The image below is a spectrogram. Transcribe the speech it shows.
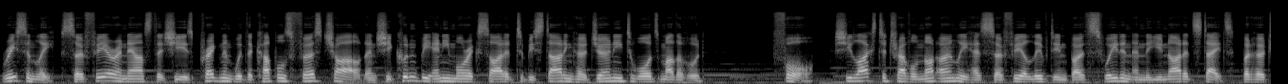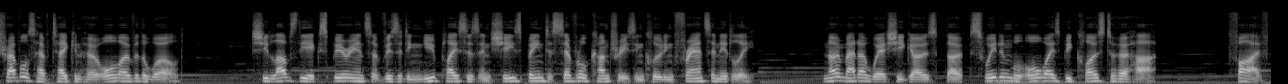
Recently, Sofia announced that she is pregnant with the couple's first child and she couldn't be any more excited to be starting her journey towards motherhood. 4. She likes to travel not only has Sofia lived in both Sweden and the United States, but her travels have taken her all over the world. She loves the experience of visiting new places and she's been to several countries including France and Italy. No matter where she goes, though, Sweden will always be close to her heart. 5.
